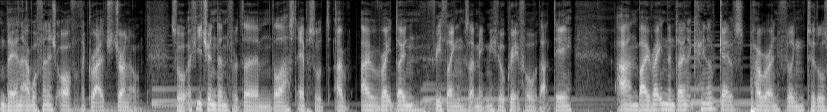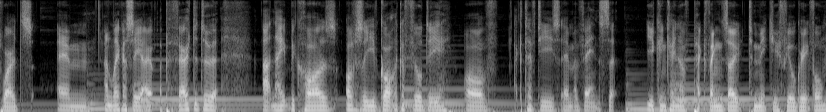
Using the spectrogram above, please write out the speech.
Then I will finish off with a gratitude journal. So if you tuned in for the um, the last episode, I I write down three things that make me feel grateful that day, and by writing them down, it kind of gives power and feeling to those words, um, and like I say, I, I prefer to do it at night because obviously you've got like a full day of activities, um, events that you can kind of pick things out to make you feel grateful.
